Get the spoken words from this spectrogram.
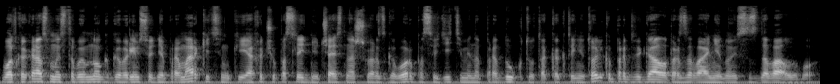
Вот как раз мы с тобой много говорим сегодня про маркетинг, и я хочу последнюю часть нашего разговора посвятить именно продукту, так как ты не только продвигал образование, но и создавал его.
